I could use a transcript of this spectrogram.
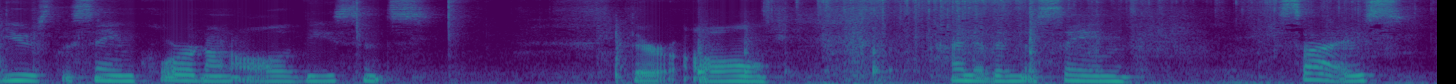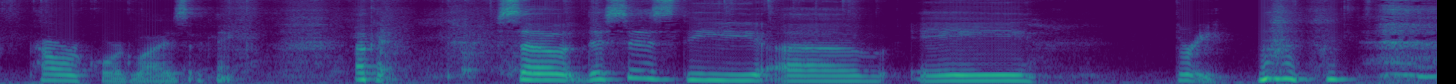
use the same cord on all of these since they're all kind of in the same size, power cord wise, I think. Okay, so this is the uh, A3.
